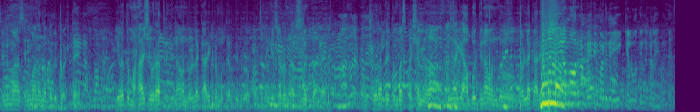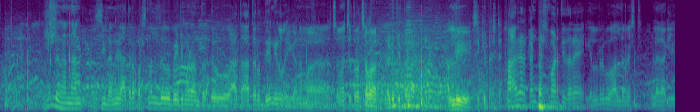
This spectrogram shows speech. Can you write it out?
ಸಿನಿಮಾ ಸಿನಿಮಾ ನನ್ನ ಬದುಕು ಅಷ್ಟೇ. ಇವತ್ತು ಮಹಾಶಿವರಾತ್ರಿ ದಿನ ಒಂದು ಒಳ್ಳೆ ಕಾರ್ಯಕ್ರಮ ಕರೆದಿದ್ರು. ಪಂಚಲಿಂಗೇಶ್ವರ ದರ್ಶನಕ್ಕೆ ಬಂದೆ. ಶಿವರಾತ್ರಿ ತುಂಬ ಸ್ಪೆಷಲ್ಲು ಹಾಗಾಗಿ ಹಬ್ಬದ ದಿನ ಒಂದು ಒಳ್ಳೆ ಕಾರ್ಯಕ್ರಮ. ಭೇಟಿ ಮಾಡಿದ್ರಿ ಕೆಲವು ದಿನಗಳ ಹಿಂದೆ. ಇಲ್ಲ ನಾನು ನಾನು ಸಿ ನನಗೆ ಆ ಥರ ಪರ್ಸ್ನಲ್ದು ಭೇಟಿ ಮಾಡೋವಂಥದ್ದು ಆ ತ- ಆ ಥರದ್ದು ಏನಿರಲ್ಲ ಈಗ ನಮ್ಮ ಚಲನಚಿತ್ರೋತ್ಸವ ನಡೀತಿತ್ತಲ್ಲ ಅಲ್ಲಿ ಸಿಕ್ಕಿದ್ದಷ್ಟೇ. ಯಾರ್ಯಾರು ಕಂಟೆಸ್ಟ್ ಮಾಡ್ತಿದ್ದಾರೆ ಎಲ್ರಿಗೂ ಆಲ್ ದ ಬೆಸ್ಟ್ ಒಳ್ಳೇದಾಗಲಿ.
